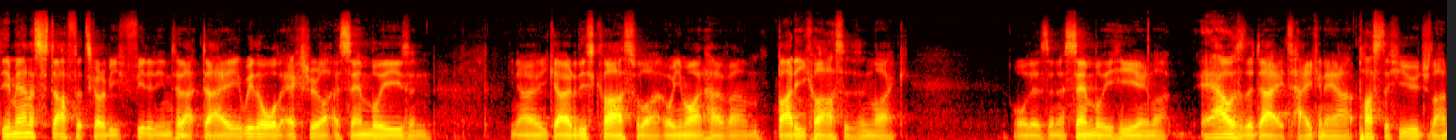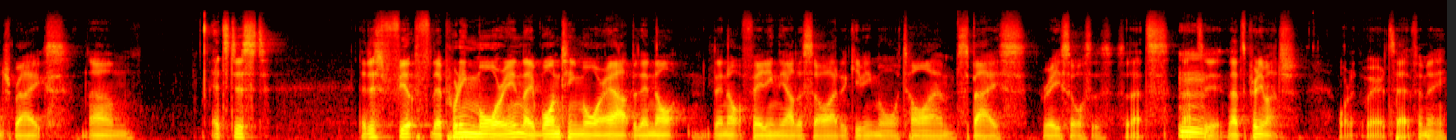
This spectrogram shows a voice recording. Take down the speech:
the amount of stuff that's got to be fitted into that day with all the extra like assemblies and you know you go to this class for like or you might have um, buddy classes and like or there's an assembly here and like hours of the day taken out plus the huge lunch breaks. Um, it's just they're just feel they're putting more in they're wanting more out but they're not they're not feeding the other side of giving more time space resources. So that's that's it. That's pretty much what, where it's at for me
